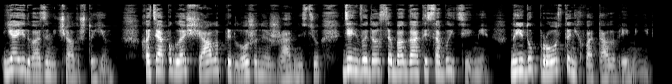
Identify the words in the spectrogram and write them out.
Я едва замечала, что ем, хотя поглощала предложенное с жадностью. День выдался богатый событиями. На еду просто не хватало времени.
